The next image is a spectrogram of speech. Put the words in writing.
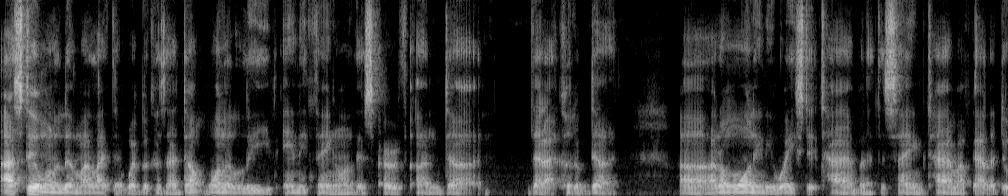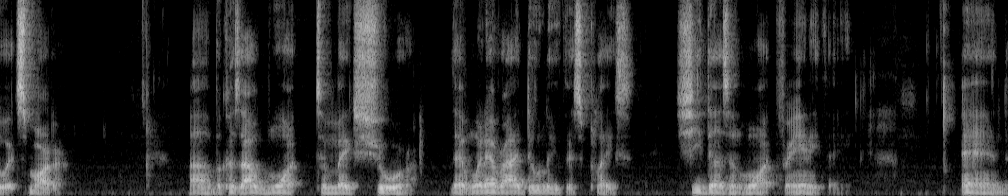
I still want to live my life that way because I don't want to leave anything on this earth undone that I could have done. Uh, I don't want any wasted time, but at the same time, I've got to do it smarter uh, because I want to make sure that whenever I do leave this place, she doesn't want for anything. And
